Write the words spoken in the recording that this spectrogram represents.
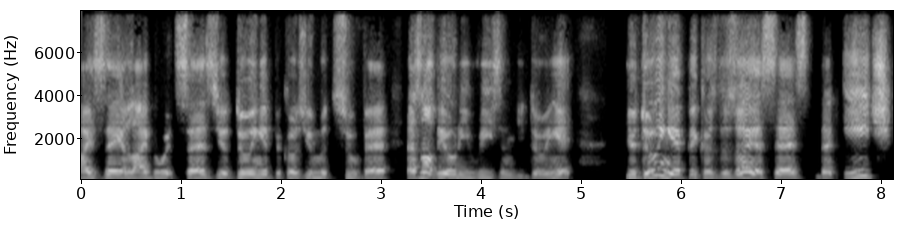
Isaiah Leibowitz says, you're doing it because you're mitzvah. That's not the only reason you're doing it. You're doing it because the Zohar says that each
